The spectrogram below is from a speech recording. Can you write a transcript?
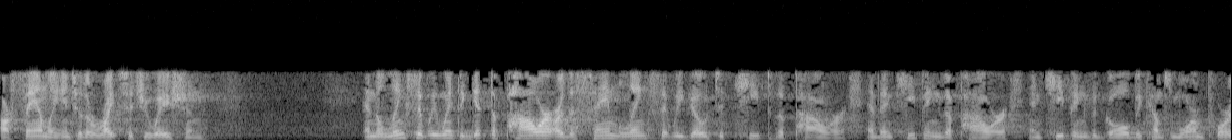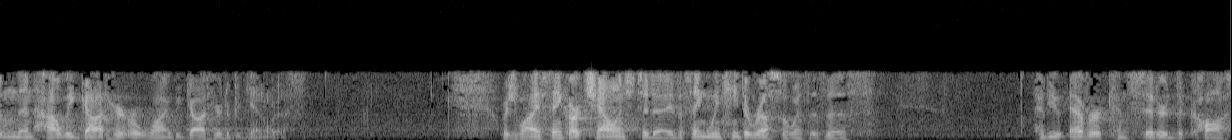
our family into the right situation and the lengths that we went to get the power are the same lengths that we go to keep the power. And then keeping the power and keeping the goal becomes more important than how we got here or why we got here to begin with. Which is why I think our challenge today, the thing we need to wrestle with is this. Have you ever considered the cost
